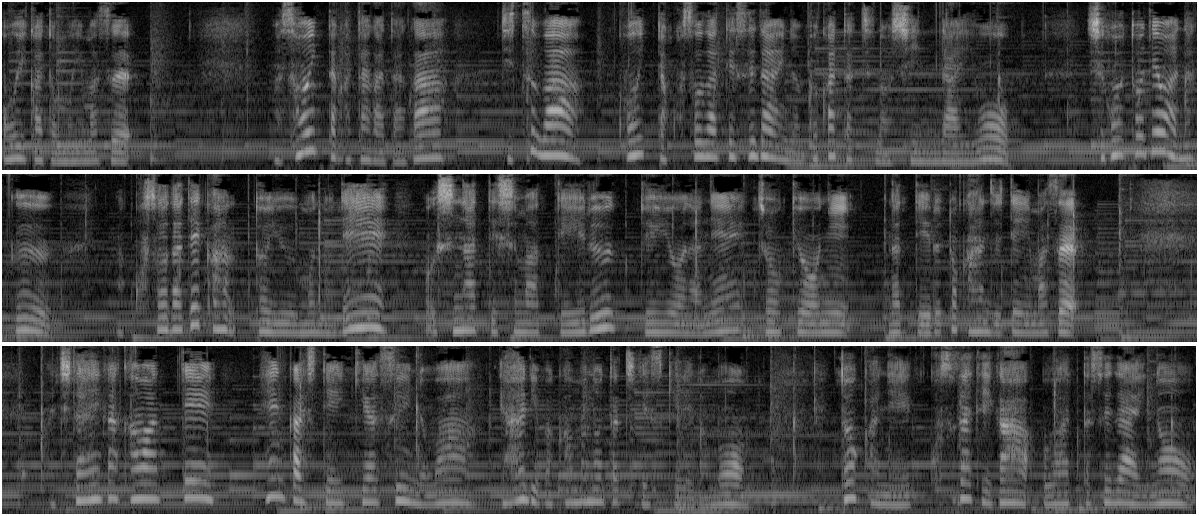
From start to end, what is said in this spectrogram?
多いかと思います。ま、そういった方々が実はこういった子育て世代の部下たちの信頼を仕事ではなく子育て感というもので失ってしまっているというようなね状況になっていると感じています。時代が変わって変化していきやすいのはやはり若者たちですけれどもどうかね子育てが終わった世代の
